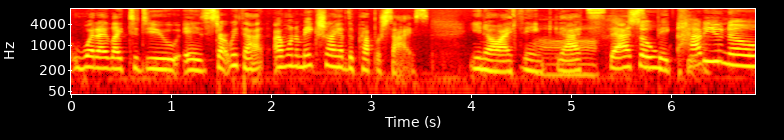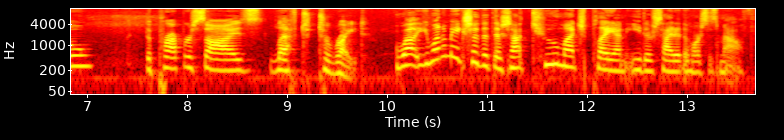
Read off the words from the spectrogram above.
what I like to do is start with that. I want to make sure I have the proper size. You know, I think that's that's Ah. so a big. how do you know the proper size left to right? Well, you want to make sure that there's not too much play on either side of the horse's mouth.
